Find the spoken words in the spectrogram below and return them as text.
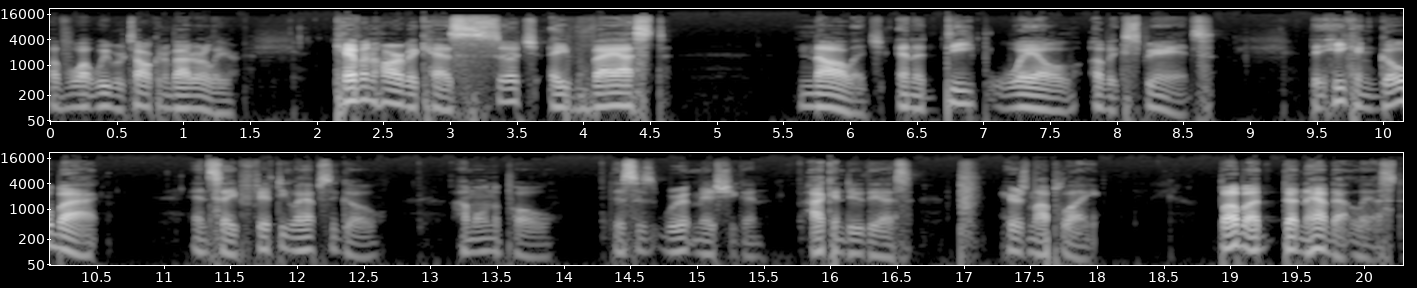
of what we were talking about earlier. Kevin Harvick has such a vast knowledge and a deep well of experience that he can go back and say 50 laps to go, I'm on the pole. This is we're at Michigan. I can do this. Here's my play. Bubba doesn't have that list.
